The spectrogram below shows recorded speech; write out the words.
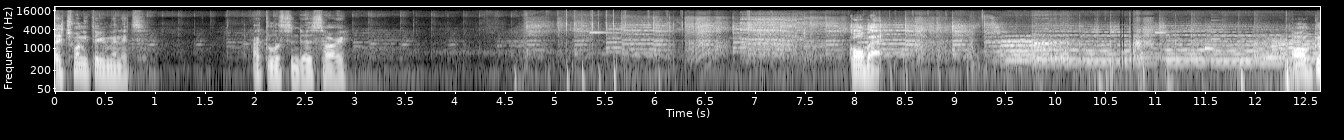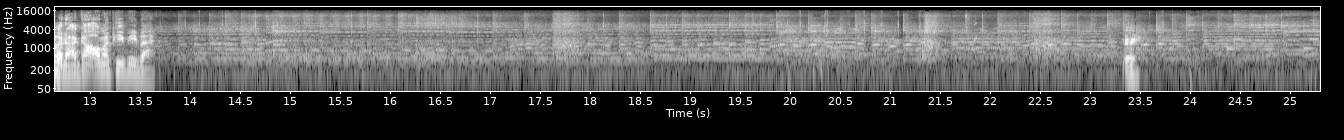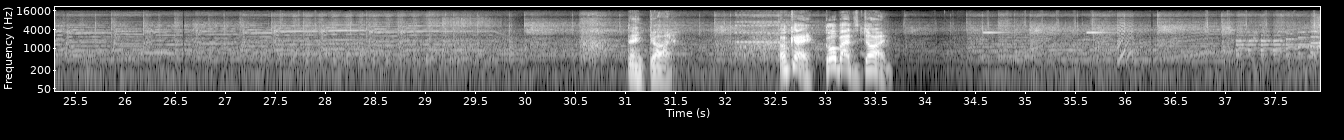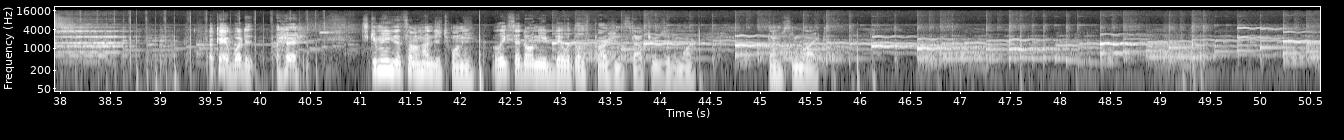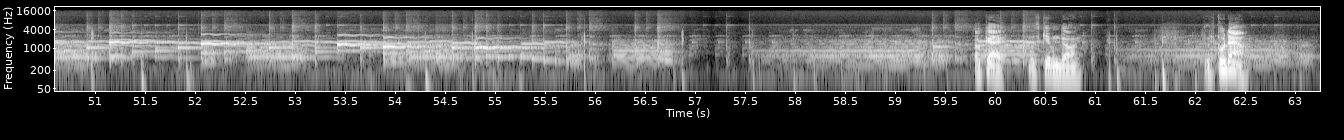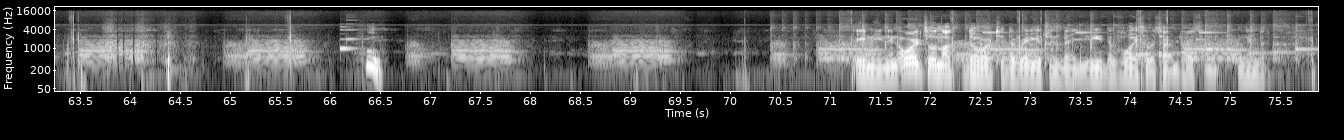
It's 23 minutes. I have to listen to this, sorry. Go back. Oh, good. I got all my PP back. Thank God. Okay, Golbat's done. Okay, what is... Just give me the 720. At least I don't need to deal with those Persian statues anymore. Don't seem like. Okay, let's keep him going. Let's go down. Damien, in order to unlock the door to the radio transmitter, you need the voice of a certain person. The name of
